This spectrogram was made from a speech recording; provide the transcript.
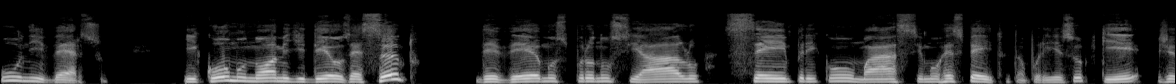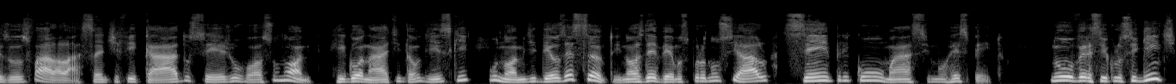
universo. E como o nome de Deus é santo, devemos pronunciá-lo sempre com o máximo respeito. Então, por isso que Jesus fala lá, santificado seja o vosso nome. Rigonati, então, diz que o nome de Deus é santo e nós devemos pronunciá-lo sempre com o máximo respeito. No versículo seguinte,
